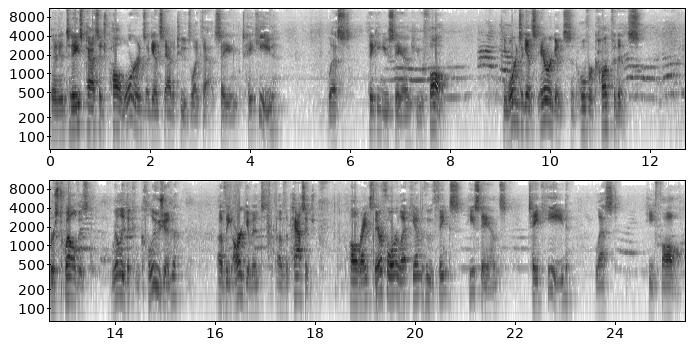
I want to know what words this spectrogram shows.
And in today's passage, Paul warns against attitudes like that, saying, Take heed, lest thinking you stand, you fall. He warns against arrogance and overconfidence. Verse 12 is really the conclusion of the argument of the passage. Paul writes, Therefore, let him who thinks he stands Take heed lest he fall.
